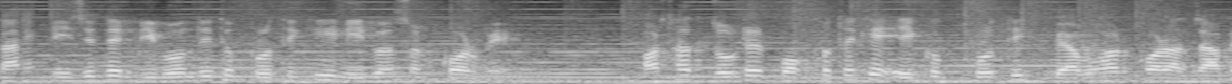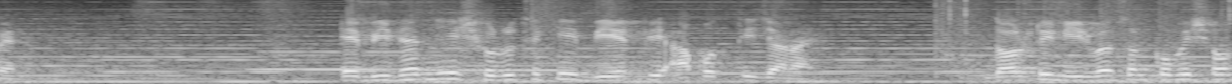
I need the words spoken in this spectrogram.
তারা নিজেদের নিবন্ধিত প্রতীকই নির্বাচন করবে। অর্থাৎ জোটের পক্ষ থেকে একক প্রতীক ব্যবহার করা যাবে না। এ বিধান নিয়ে শুরু থেকেই বিএনপি আপত্তি জানায়। দলটি নির্বাচন কমিশন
